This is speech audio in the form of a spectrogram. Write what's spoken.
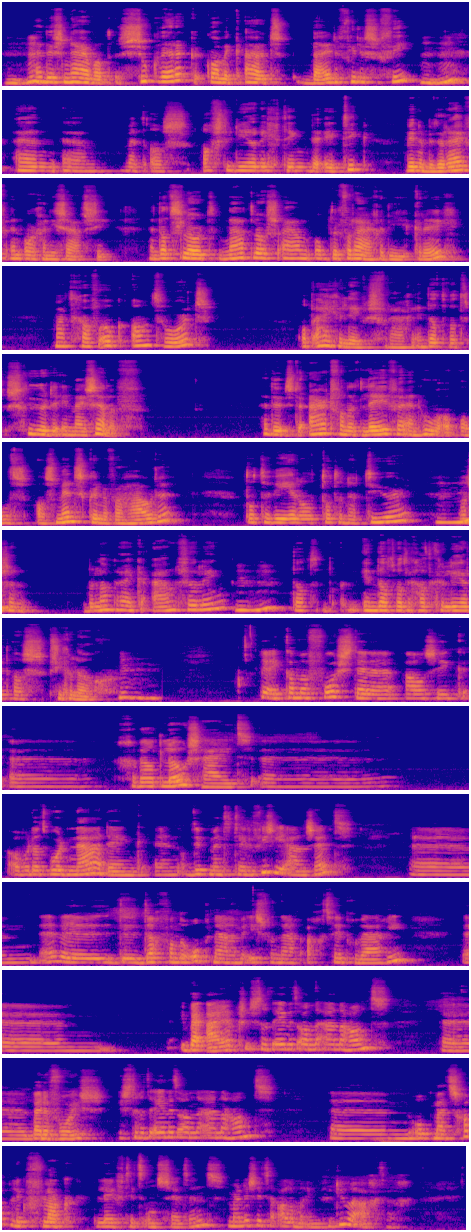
Mhm. Dus naar wat zoekwerk kwam ik uit bij de filosofie. Mhm. En ehm, met als afstudeerrichting de ethiek binnen bedrijf en organisatie. En dat sloot naadloos aan op de vragen die ik kreeg, maar het gaf ook antwoord op eigen levensvragen en dat wat schuurde in mijzelf. Dus de aard van het leven en hoe we ons als mens kunnen verhouden tot de wereld, tot de natuur, Mhm. was een belangrijke aanvulling Mhm. dat, in dat wat ik had geleerd als psycholoog. Mhm. Ja, ik kan me voorstellen als ik eh, geweldloosheid eh, over dat woord nadenk en op dit moment de televisie aanzet. Ehm, de dag van de opname is vandaag 8 februari. Ehm, bij Ajax is er het een en het ander aan de hand. Eh, bij The Voice is er het een en het ander aan de hand. Ehm, op maatschappelijk vlak leeft dit ontzettend, maar er zitten allemaal individuen achter.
